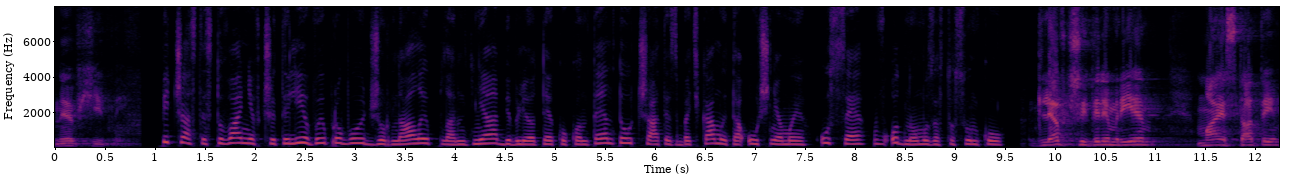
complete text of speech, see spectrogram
необхідний. Під час тестування вчителі випробують журнали, план дня, бібліотеку контенту, чати з батьками та учнями. Усе в одному застосунку. Для вчителя мрія має стати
